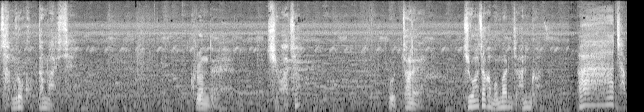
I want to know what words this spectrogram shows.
참으로 곱단 말이지. 그런데 지화자? 뭐 자네 지화자가 뭔 말인지 아는가? 아, 참.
